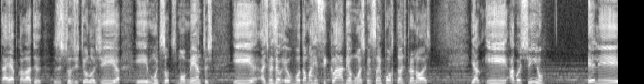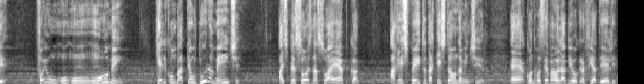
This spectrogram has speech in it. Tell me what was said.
da época lá de, dos estudos de teologia e muitos outros momentos, e às vezes eu, eu vou dar uma reciclada em algumas coisas que são importantes para nós. E, Agostinho, ele foi um, um, um homem que ele combateu duramente as pessoas na sua época a respeito da questão da mentira. É, quando você vai olhar a biografia dele,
